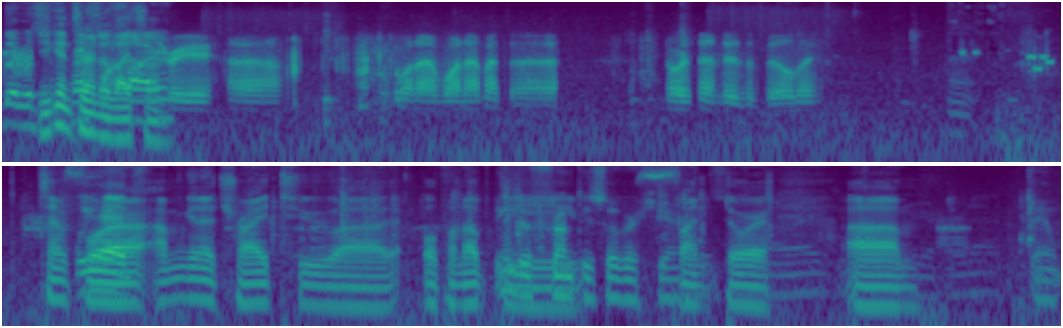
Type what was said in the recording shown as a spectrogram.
there was You can turn the suppressor lights on. fire. Three, uh, one on one. I'm at the north end of the building. 10 We 4, had- I'm gonna try to uh, open up the, the front is over here. front door. Um, Damn.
